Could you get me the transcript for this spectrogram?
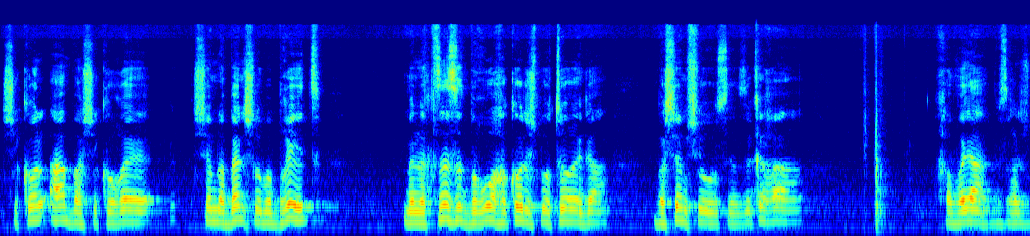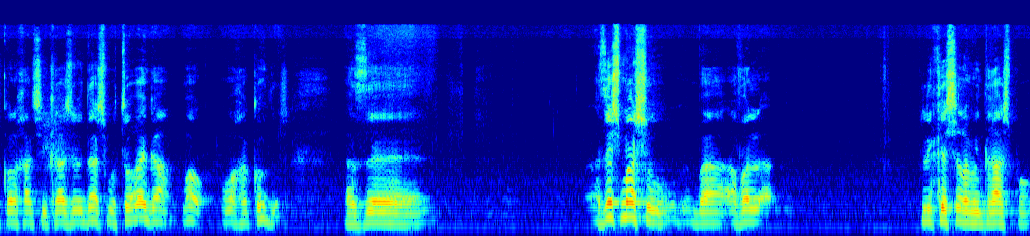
שכל אבא שקורא שם לבן שלו בברית, מנצנצת ברוח הקודש באותו רגע, בשם שהוא עושה. זה ככה חוויה, בעזרת השם כל אחד שיקרא, שאני יודע שבאותו רגע, וואו, רוח הקודש. אז, אה, אז יש משהו, אבל בלי קשר למדרש פה.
